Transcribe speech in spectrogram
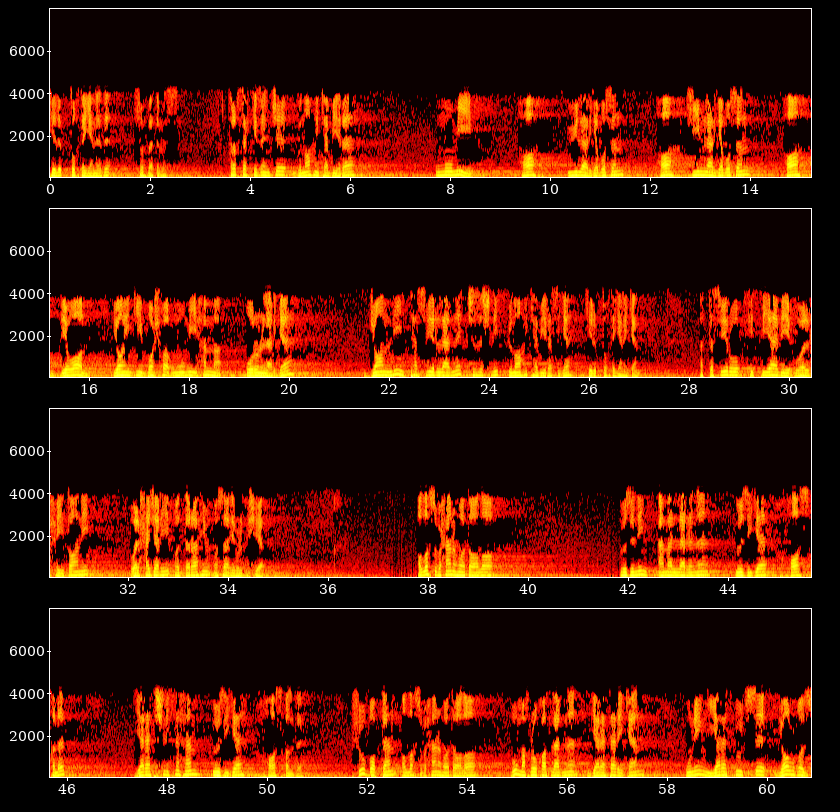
kelib to'xtagan edi suhbatimiz. Qirq sakkizinchi gunohi kabira umumiy xoh uylarga bo'lsin xoh kiyimlarga bo'lsin xoh devor yoyinki boshqa umumiy hamma o'rinlarga jonli tasvirlarni chizishlik gunohi kabirasiga kelib to'xtagan ekan التصوير في الثياب والحيطان والحجر والدراهم وسائر الأشياء alloh subhanahu va taolo o'zining amallarini o'ziga xos qilib yaratishlikni ham o'ziga xos qildi shu bobdan alloh subhanahu va taolo bu maxluqotlarni yaratar ekan uning yaratguvchisi yolg'iz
